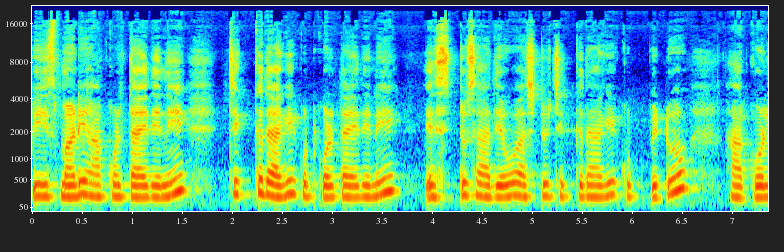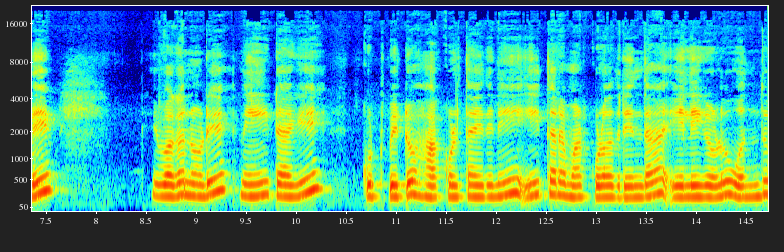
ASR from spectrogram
ಪೀಸ್ ಮಾಡಿ ಹಾಕ್ಕೊಳ್ತಾ ಇದ್ದೀನಿ. ಚಿಕ್ಕದಾಗಿ ಕುಟ್ಕೊಳ್ತಾ ಇದ್ದೀನಿ. ಎಷ್ಟು ಸಾಧ್ಯವೋ ಅಷ್ಟು ಚಿಕ್ಕದಾಗಿ ಕುಟ್ಬಿಟ್ಟು ಹಾಕ್ಕೊಳ್ಳಿ ಇವಾಗ ನೋಡಿ, ನೀಟಾಗಿ ಕುಟ್ಬಿಟ್ಟು ಹಾಕ್ಕೊಳ್ತಾ ಇದ್ದೀನಿ. ಈ ಥರ ಮಾಡ್ಕೊಳ್ಳೋದ್ರಿಂದ ಎಲಿಗಳು ಒಂದು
